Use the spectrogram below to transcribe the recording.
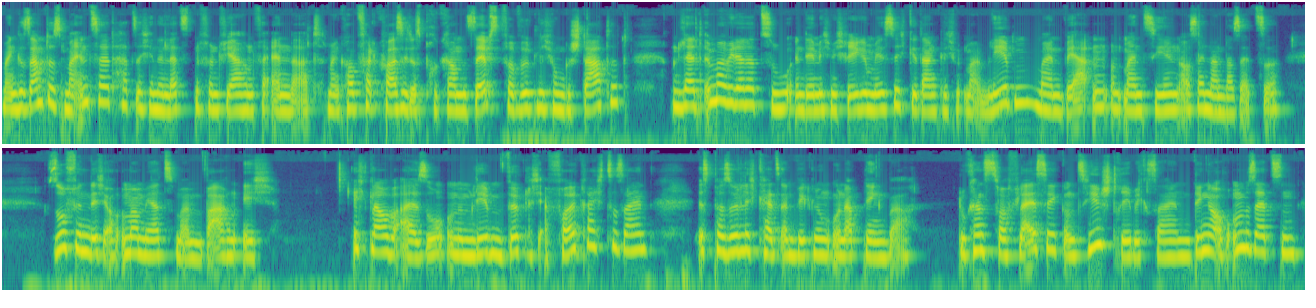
Mein gesamtes Mindset hat sich in den letzten fünf Jahren verändert. Mein Kopf hat quasi das Programm Selbstverwirklichung gestartet und lernt immer wieder dazu, indem ich mich regelmäßig gedanklich mit meinem Leben, meinen Werten und meinen Zielen auseinandersetze. So finde ich auch immer mehr zu meinem wahren Ich. Ich glaube also, um im Leben wirklich erfolgreich zu sein, ist Persönlichkeitsentwicklung unabdingbar. Du kannst zwar fleißig und zielstrebig sein, Dinge auch umsetzen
